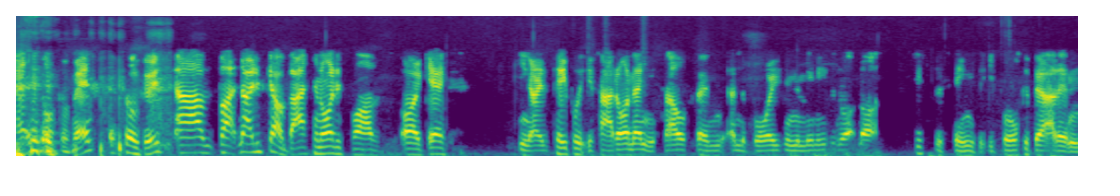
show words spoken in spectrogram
it's all good, man. It's all good. Um, but no, just going back, and I just love, I guess, you know, the people that you've had on and yourself and, and the boys in the minis and whatnot, just the things that you talk about and,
